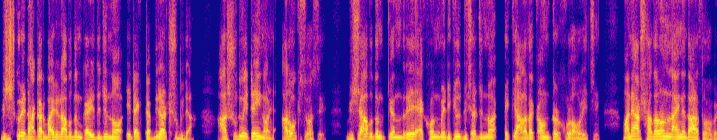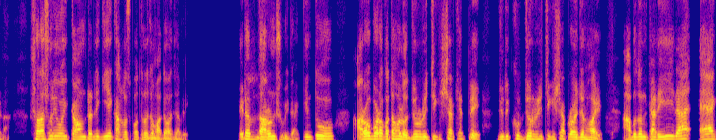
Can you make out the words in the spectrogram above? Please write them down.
বিশেষ করে ঢাকার বাইরের আবেদনকারীদের জন্য এটা একটা বিরাট সুবিধা। আর শুধু এটাই নয়, আরও কিছু আছে। ভিসা আবেদন কেন্দ্রে এখন মেডিকেল ভিসার জন্য একটি আলাদা কাউন্টার খোলা হয়েছে। মানে আর সাধারণ লাইনে দাঁড়াতে হবে না। সরাসরি ওই কাউন্টারে গিয়ে কাগজপত্র জমা দেওয়া যাবে। এটা তো দারুণ সুবিধা। কিন্তু আরও বড় কথা হলো, জরুরি চিকিৎসার ক্ষেত্রে যদি খুব জরুরি চিকিৎসা প্রয়োজন হয়, আবেদনকারীরা এক,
